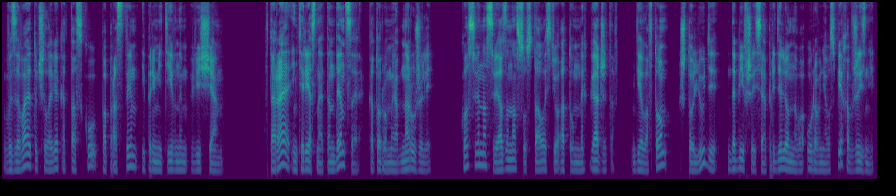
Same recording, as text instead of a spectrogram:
вызывает у человека тоску по простым и примитивным вещам. Вторая интересная тенденция, которую мы обнаружили, косвенно связана с усталостью от умных гаджетов. Дело в том, что люди, добившиеся определенного уровня успеха в жизни,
